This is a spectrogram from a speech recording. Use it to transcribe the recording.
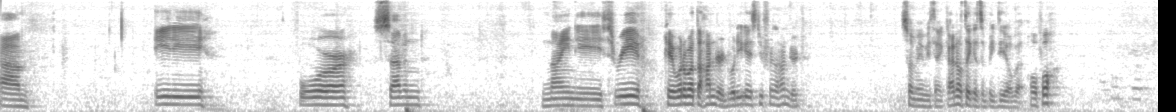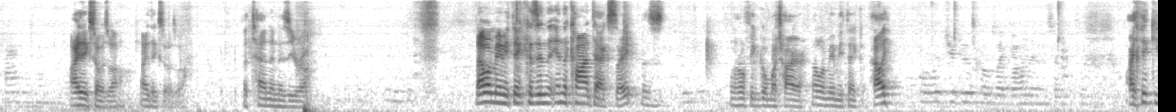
Um, 84, 7, 93. Okay, what about the 100? What do you guys do for the 100? So it made me think. I don't think it's a big deal, but Opal? I think so as well. I think so as well. A 10 and a 0. That one made me think, because in the, in the context, right? This, I don't know if you can go much higher. That one made me think. Allie? What would you do if it was like 117? I think you,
